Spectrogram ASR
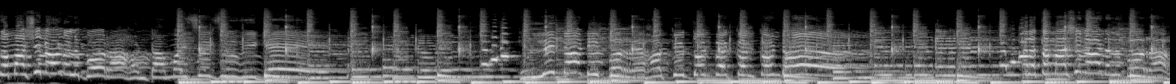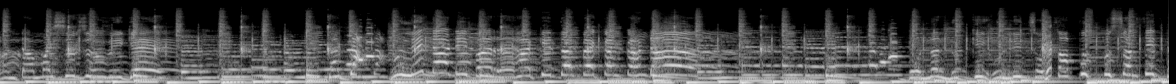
ತಮಾಷೆ ನೋಡಲು ಬೋರ ಹೊಂಟ ಮೈಸೂರು ಝೂವಿಗೆ ಅಂತಿದ್ದ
